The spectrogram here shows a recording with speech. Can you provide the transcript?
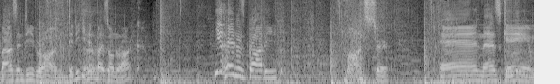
But I was indeed wrong. Did he get hit by his own rock? You hit his body. Monster. And that's game.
